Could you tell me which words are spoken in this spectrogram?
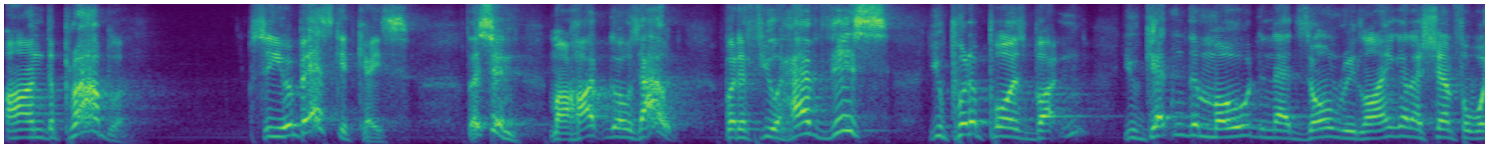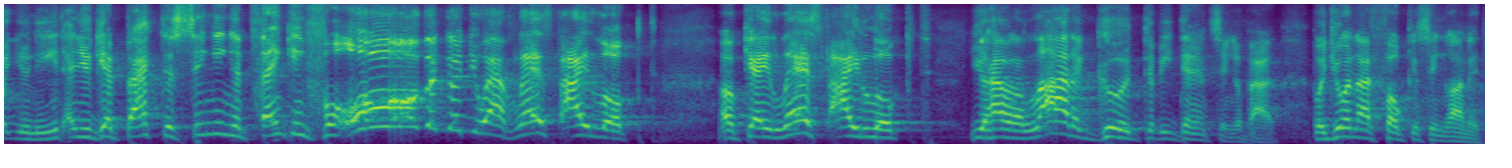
on the problem. See, you're a basket case. Listen, my heart goes out. But if you have this, you put a pause button, you get in the mode in that zone, relying on Hashem for what you need, and you get back to singing and thanking for all the good you have. Last I looked, okay, last I looked, You have a lot of good to be dancing about, but you're not focusing on it.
